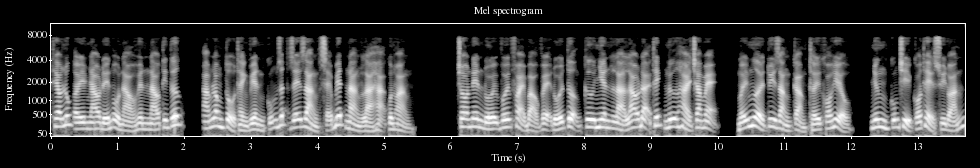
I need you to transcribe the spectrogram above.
theo lúc ấy nháo đến ồn ào huyên náo tin tức, ám long tổ thành viên cũng rất dễ dàng sẽ biết nàng là hạ quân hoàng. Cho nên đối với phải bảo vệ đối tượng cư nhiên là lao đại thích nữ hài cha mẹ, mấy người tuy rằng cảm thấy khó hiểu, nhưng cũng chỉ có thể suy đoán,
